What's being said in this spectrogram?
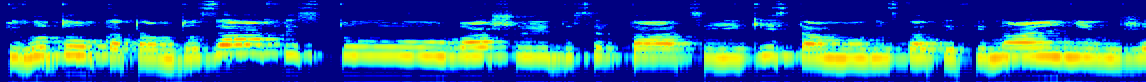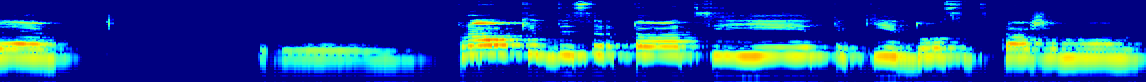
підготовка там до захисту вашої дисертації, якісь там, можна сказати, фінальні вже е, правки в дисертації, такі досить, скажімо,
